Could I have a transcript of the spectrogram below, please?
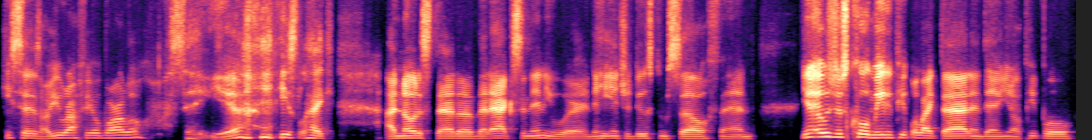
he says, "Are you Rafael Barlow?" I said, "Yeah." And he's like, "I noticed that uh, that accent anywhere." And then he introduced himself, and you know, it was just cool meeting people like that. And then you know, people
